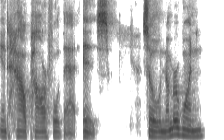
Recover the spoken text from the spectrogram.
and how powerful that is. So, number one,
